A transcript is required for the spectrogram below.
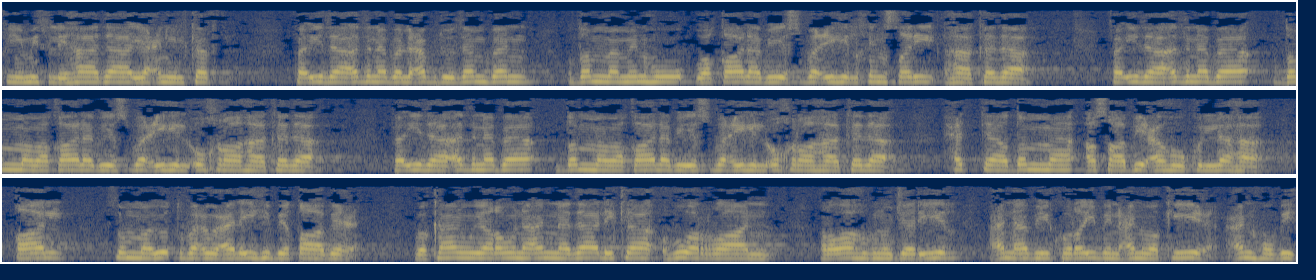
في مثل هذا يعني الكف فإذا أذنب العبد ذنبا ضم منه وقال بإصبعه الخنصر هكذا فإذا أذنب ضم وقال بإصبعه الأخرى هكذا فإذا أذنب ضم وقال بإصبعه الأخرى هكذا حتى ضم أصابعه كلها قال ثم يطبع عليه بطابع. وكانوا يرون أن ذلك هو الران. رواه ابن جرير عن أبي كريب عن وكيع عنه, به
